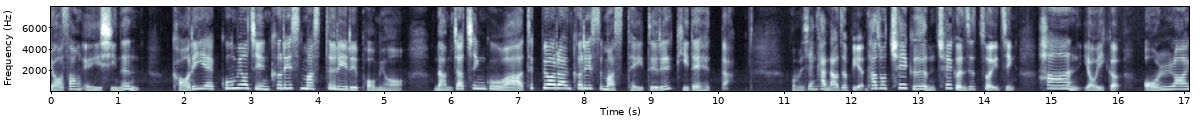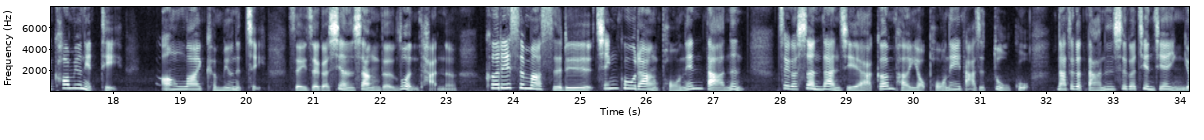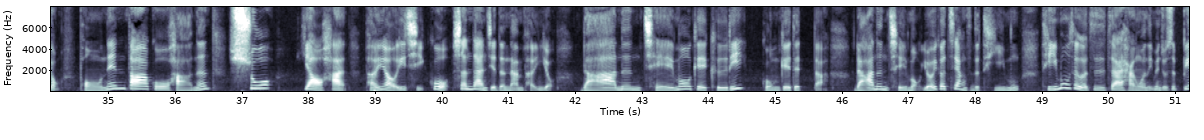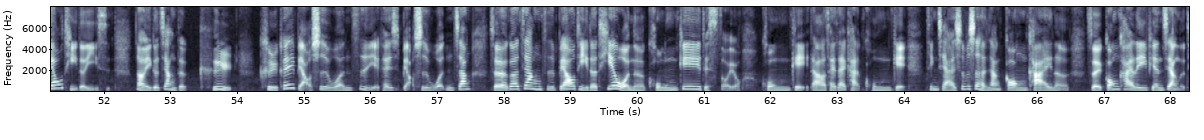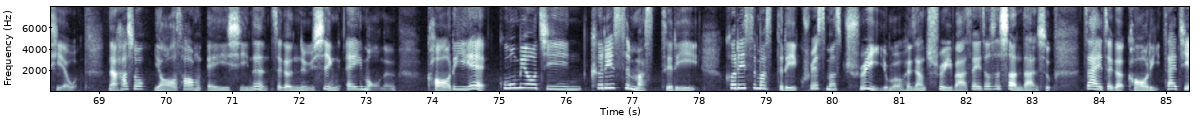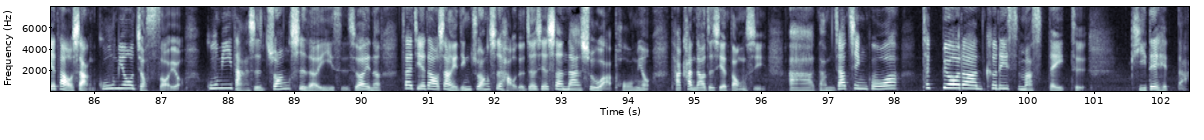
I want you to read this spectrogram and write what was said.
여성 A씨는 거리에 꾸며진 크리스마스 트리를 보며 남자친구와 특별한 크리스마스 데이트를 기대했다. 我们先看到这边，他说최근，최근是最近，한有一个 online community。 Online community，所以这个线上的论坛呢，크리스마스를친구랑보낸다는这个圣诞节啊，跟朋友보내다是度过，那这个다는是个间接引用，보낸다고하는说要和朋友一起过圣诞节的男朋友 라는제목의글이 공개됐다。라는제목有一个这样子的题目，题目这个字在韩文里面就是标题的意思。那有一个这样的글 글可以表示文字，也可以表示文章。所以有一个这样子标题的贴文呢，공개됐어요。公给，大家猜猜看，公给听起来是不是很像公开呢？所以公开了一篇这样的贴文。那他说，여성 A 씨는这个女性 A 某呢， 거리에꾸며진크리스마스트리，크리스마스트리 Christmas tree 有没有很像 tree 吧？所以就是圣诞树，在这个거리在街道上꾸며졌어요。꾸미다是装饰的意思，所以呢，在街道上已经装饰好的这些圣诞树啊，朋友他看到这些东西啊，남자친구와특별한크리스마스 데이트期待했다，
